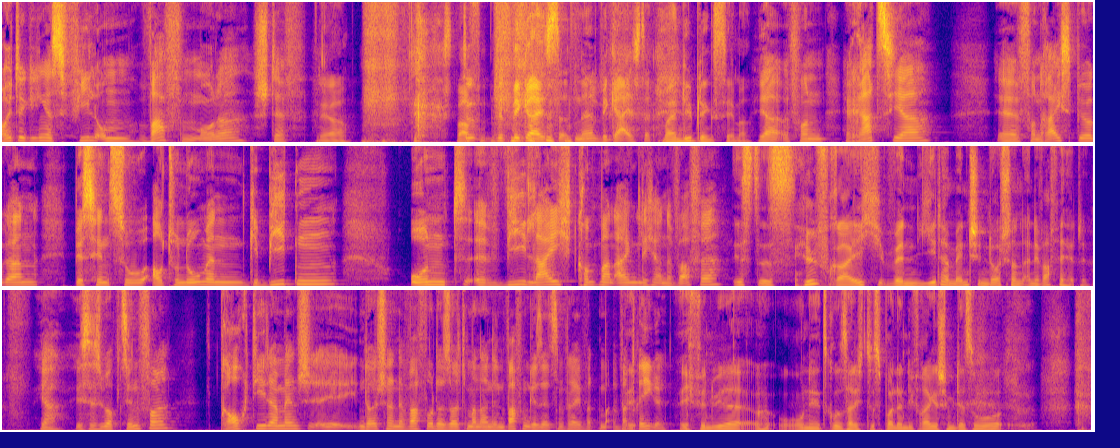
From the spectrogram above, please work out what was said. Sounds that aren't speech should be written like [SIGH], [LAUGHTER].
Heute ging es viel um Waffen, oder, Steff? Ja. [LAUGHS] Du Waffen. bist begeistert, ne? Begeistert. Mein Lieblingsthema. Ja, von Razzia, äh, von Reichsbürgern bis hin zu autonomen Gebieten und äh, wie leicht kommt man eigentlich an eine Waffe? Ist es hilfreich, wenn jeder Mensch in Deutschland eine Waffe hätte? Ja, ist es überhaupt sinnvoll? Braucht jeder Mensch äh, in Deutschland eine Waffe oder sollte man an den Waffengesetzen vielleicht was, regeln? Ich finde wieder, ohne jetzt großartig zu spoilern, die Frage ist schon wieder so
